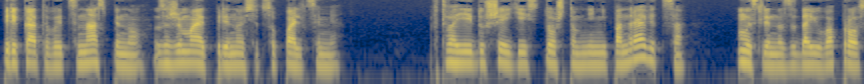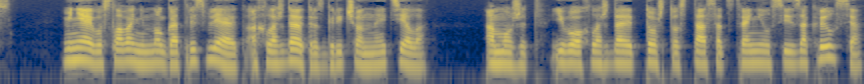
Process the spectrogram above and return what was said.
перекатывается на спину, зажимает переносицу пальцами. В твоей душе есть то, что мне не понравится? Мысленно задаю вопрос. Меня его слова немного отрезвляют, охлаждают разгоряченное тело. А может, его охлаждает то, что Стас отстранился и закрылся?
